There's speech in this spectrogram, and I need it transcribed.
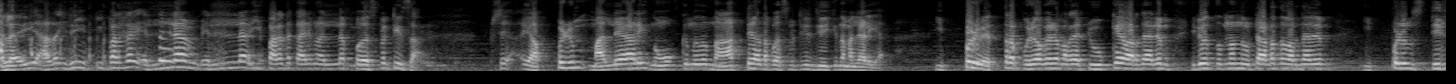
അല്ല ഈ അത് ഇത് ഈ- പറഞ്ഞ എല്ലാം എല്ലാം ഈ പറയുന്ന കാര്യങ്ങളെല്ലാം പേഴ്സ്പെക്റ്റീവ്സാണ് പക്ഷെ എപ്പോഴും മലയാളി നോക്കുന്നത് നാട്ടുകാരുടെ പെർസ്പെക്റ്റീവ് ജീവിക്കുന്ന മലയാളിയാണ് ഇപ്പോഴും എത്ര പുരോഗമനം പറഞ്ഞാൽ ടു കെ പറഞ്ഞാലും ഇരുപത്തൊന്നാം നൂറ്റാണ്ടെന്ന് പറഞ്ഞാലും ഇപ്പോഴും സ്റ്റിൽ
